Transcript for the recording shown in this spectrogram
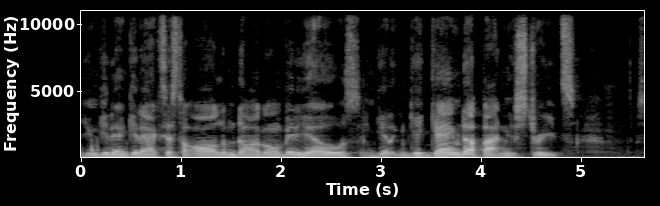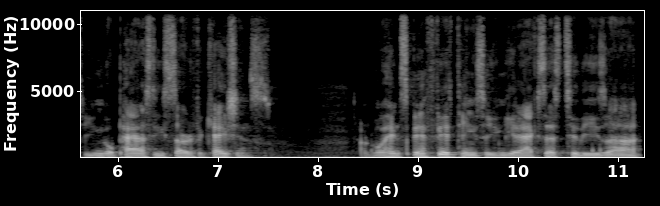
You can get in and get access to all them doggone videos and get, and get gamed up out in these streets so you can go pass these certifications. I'll go ahead and spend 15 so you can get access to these uh,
